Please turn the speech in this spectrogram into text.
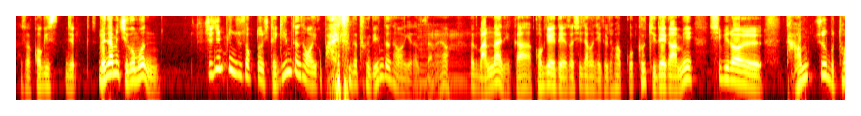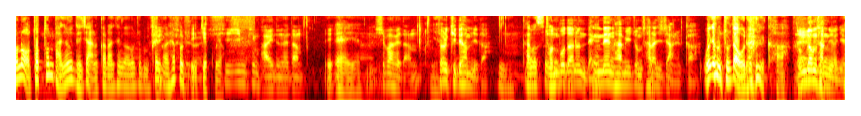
그래서 거기 이제 왜냐하면 지금은 시진핑 주석도 되게 힘든 상황이고 바이든 대통령도 힘든 상황이라잖아요. 음. 그래서 만나니까 거기에 대해서 시장은 얘기를 좀 하고 그 기대감이 11월 다음 주부터는 어떻든 반영이 되지 않을까라는 생각을 좀 생각을 해볼 수 있겠고요. 시진핑 바이든 회담, 예, 예. 아, 시바 회담. 저는 기대합니다. 가능성 전보다는 냉랭함이 좀 사라지지 않을까. 왜냐하면 둘 다 어려우니까. 동병상련이에요.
